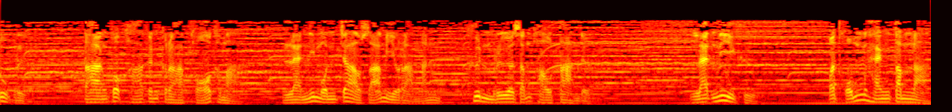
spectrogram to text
ลูกเรือ ต่างก็พากันกราบขอขมา และนิมนต์เจ้าสามีรามนั้น ขึ้นเรือสำเภาตามเดิม และนี่คือ ปฐมแห่งตำนาน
